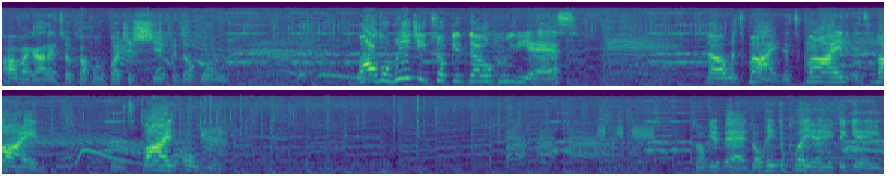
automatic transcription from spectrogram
Oh my god, I took a whole bunch of shit but no gold. While Luigi took it though, greedy ass. No, it's mine. It's mine. It's mine. And it's mine only. Don't get mad. Don't hate the player, hate the game.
